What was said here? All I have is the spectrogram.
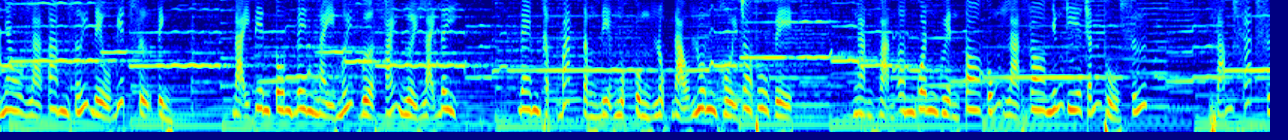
nhau là tam giới đều biết sự tình. Đại tiên tôn bên này mới vừa phái người lại đây. Đem thập bát tầng địa ngục cùng lục đảo luôn hồi cho thu về. Ngàn vạn âm quân quyền to cũng là do những kia chấn thủ sứ, Giám sát sứ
